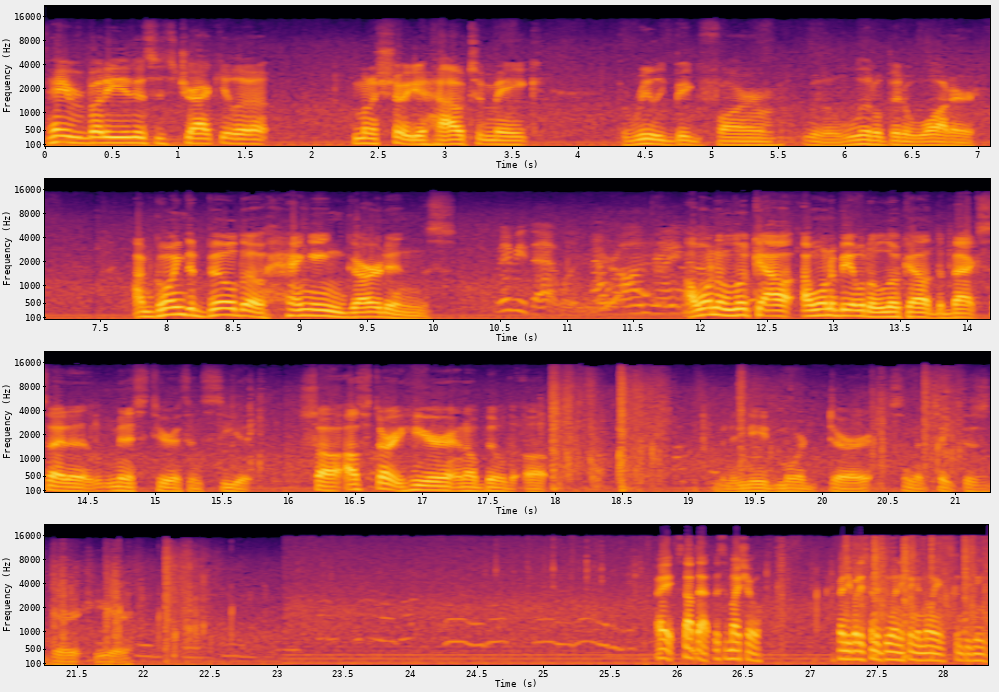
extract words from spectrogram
Hey everybody, this is Dracula. I'm going to show you how to make a really big farm with a little bit of water. I'm going to build a hanging gardens. maybe that one you're on right I want to look out, I want to be able to look out the backside of Minas Tirith and see it. So I'll start here and I'll build up. I'm going to need more dirt, so I'm going to take this dirt here. Hey, stop that. This is my show. If anybody's gonna do anything annoying, it's gonna be me.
